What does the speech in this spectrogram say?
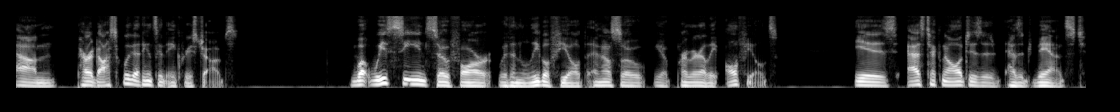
um, paradoxically, I think it's going to increase jobs. What we've seen so far within the legal field, and also you know primarily all fields, is as technology has advanced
